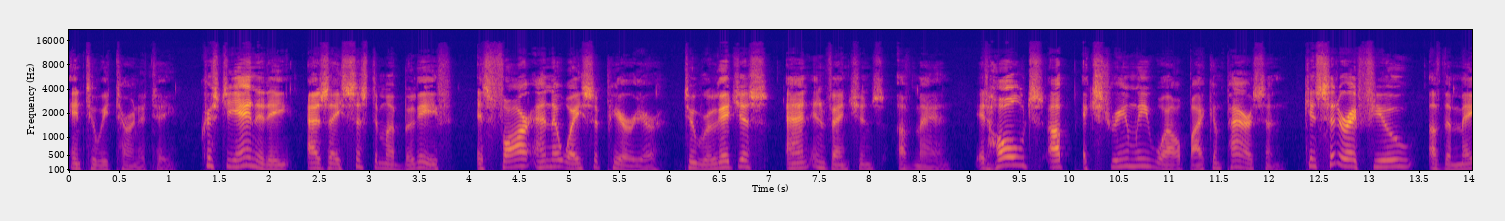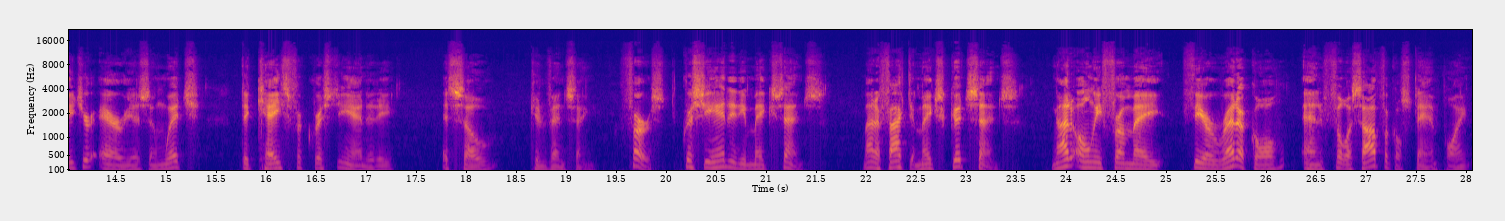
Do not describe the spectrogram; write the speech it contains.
into eternity. Christianity, as a system of belief, is far and away superior to religious and inventions of man. It holds up extremely well by comparison. Consider a few of the major areas in which the case for Christianity is so convincing. First, Christianity makes sense. Matter of fact, it makes good sense, not only from a theoretical and philosophical standpoint,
